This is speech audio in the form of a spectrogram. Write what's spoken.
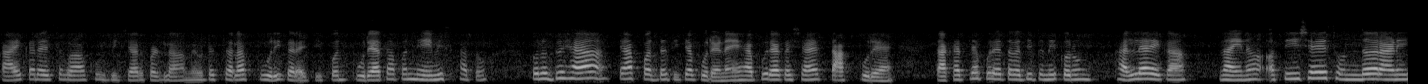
काय करायचं बा? खूप विचार पडला. मी म्हटलं चला पुरी करायची. पण पुऱ्या तर आपण नेहमीच खातो. परंतु ह्या त्या पद्धतीच्या पुऱ्या नाही. ह्या पुऱ्या कशा आहेत? ताकपुऱ्या आहे. ताकातल्या पुऱ्या तर कधी तुम्ही करून खाल्ल्या आहे का? नाही ना? अतिशय सुंदर आणि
